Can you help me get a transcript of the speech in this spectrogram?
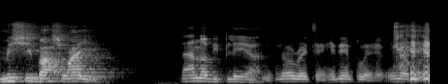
Michy Batshuayi. That not be player. No rating. He didn't play. He not play.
